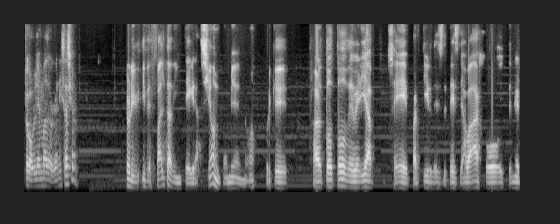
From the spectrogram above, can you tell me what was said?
problema de organización. y de falta de integración también, ¿no? Porque todo, todo debería partir desde, desde abajo, tener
